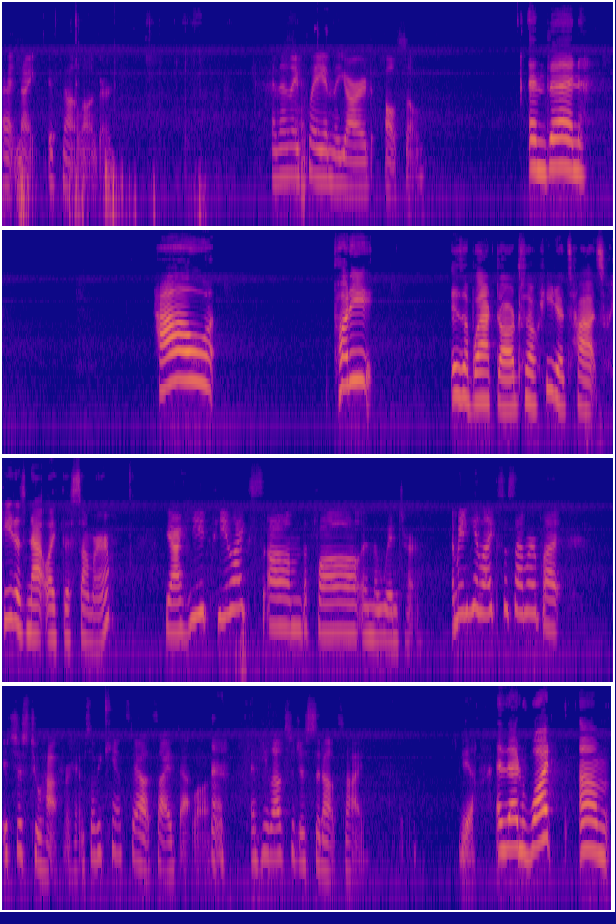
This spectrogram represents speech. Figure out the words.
at night, if not longer. And then they play in the yard also. And then, how? Putty is a black dog, so he gets hot. So he does not like the summer. Yeah, he he likes um the fall and the winter. I mean, he likes the summer, but it's just too hot for him, so he can't stay outside that long. Eh. And he loves to just sit outside. Yeah, and then what? Um,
